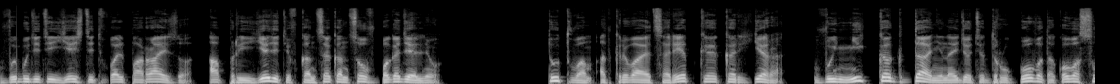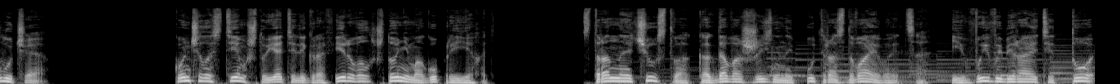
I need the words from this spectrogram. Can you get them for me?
Вы будете ездить в Вальпарайзо, а приедете в конце концов в богадельню. Тут вам открывается редкая карьера. Вы никогда не найдете другого такого случая. кончилось тем, что я телеграфировал, что не могу приехать. Странное чувство, когда ваш жизненный путь раздваивается, и вы выбираете то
